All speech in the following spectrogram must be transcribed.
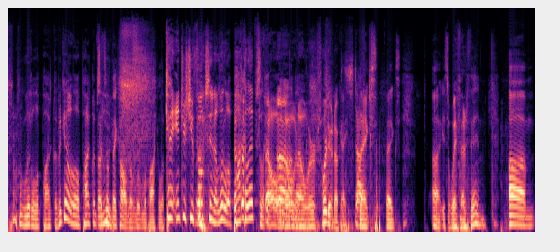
little apocalypse. We get a little apocalypse. That's what they call the little apocalypse. Can I interest you folks in a little apocalypse? Like, oh no, no, we're we're doing okay. Stuffed. Thanks, thanks. Uh, it's a way better thin. Um,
